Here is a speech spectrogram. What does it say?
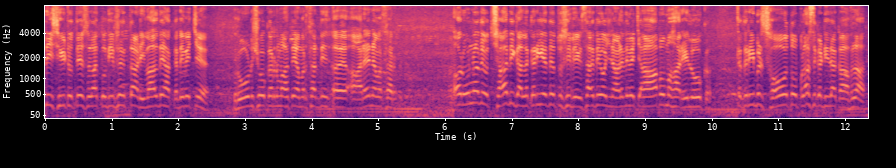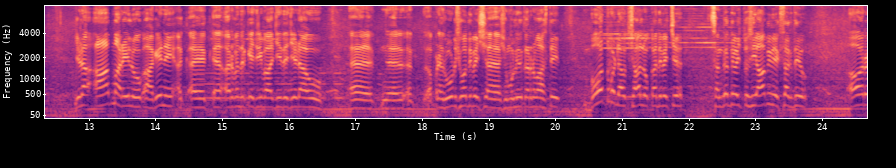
ਦੀ ਸੀਟ ਉੱਤੇ ਸਰਦਾਰ ਕੁਲਦੀਪ ਸਿੰਘ ਢਾੜੀਵਾਲ ਦੇ ਹੱਕ ਦੇ ਵਿੱਚ ਰੋਡ ਸ਼ੋਅ ਕਰਨ ਵਾਸਤੇ ਅੰਮ੍ਰਿਤਸਰ ਦੀ ਆ ਰਹੇ ਨੇ ਅੰਮ੍ਰਿਤਸਰ। ਔਰ ਉਹਨਾਂ ਦੇ ਉਤਸ਼ਾਹ ਦੀ ਗੱਲ ਕਰੀਏ ਤੇ ਤੁਸੀਂ ਵੇਖ ਸਕਦੇ ਹੋ ਅਜਨਾਲੇ ਦੇ ਵਿੱਚ ਆਪ ਮਹਾਰੇ ਲੋਕ ਤਕਰੀਬਨ 100 ਤੋਂ ਪਲੱਸ ਗੱਡੀ ਦਾ ਕਾਫਲਾ ਜਿਹੜਾ ਆਪ ਮਾਰੇ ਲੋਕ ਆ ਗਏ ਨੇ, ਅ- ਅਰਵਿੰਦਰ ਕੇਜਰੀਵਾਲ ਜੀ ਦੇ ਜਿਹੜਾ ਉਹ ਆਪਣੇ ਰੋਡ ਸ਼ੋਅ ਦੇ ਵਿੱਚ ਸ਼ਮੂਲੀਅਤ ਕਰਨ ਵਾਸਤੇ ਬਹੁਤ ਵੱਡਾ ਉਤਸ਼ਾਹ ਲੋਕਾਂ ਦੇ ਵਿੱਚ, ਸੰਗਤ ਦੇ ਵਿੱਚ ਤੁਸੀਂ ਆਪ ਹੀ ਵੇਖ ਸਕਦੇ ਹੋ। ਔਰ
